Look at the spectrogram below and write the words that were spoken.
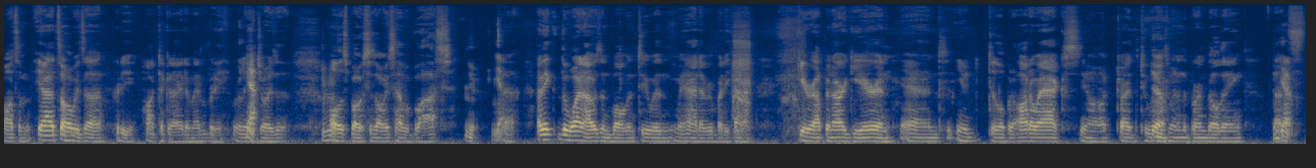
Awesome. Yeah, it's always a pretty hot ticket item. Everybody really Yeah. enjoys it. Mhm. All the spouses always have a blast. Yeah. Yeah. I think the one I was involved in too, when we had everybody kind of gear up in our gear and and you know did a little bit of auto X. You know, tried the two Yeah. wheels went in the burn building. That's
